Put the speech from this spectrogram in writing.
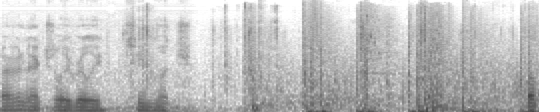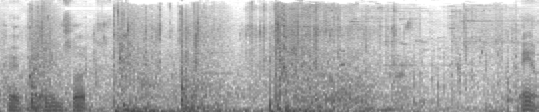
I haven't actually seen much. Okay, my aim sucks. Damn.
